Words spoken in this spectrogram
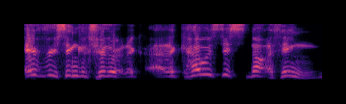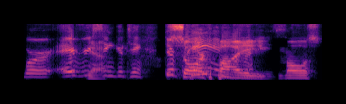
every single thriller. Like uh, like how is this not a thing where every Yeah. single thing they're Sort by most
